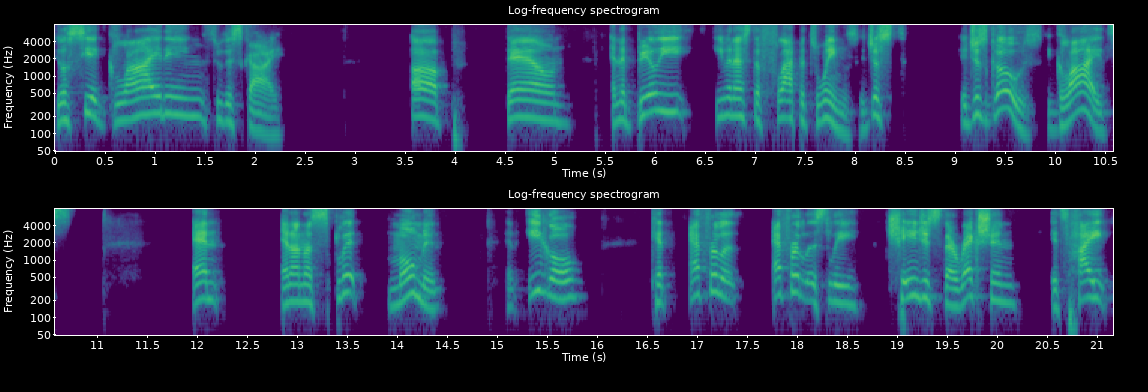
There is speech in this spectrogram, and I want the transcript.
you'll see it gliding through the sky, up, down, and it barely even has to flap its wings. It just it just goes, it glides. And and on a split moment, an eagle can effortless, effortlessly change its direction, its height,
